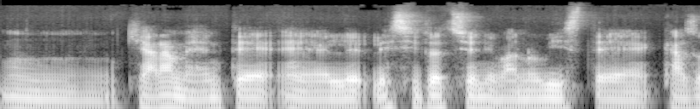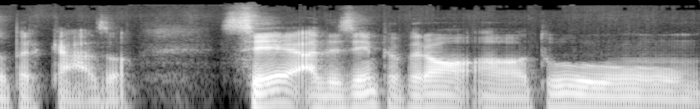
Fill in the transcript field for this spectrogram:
mm, chiaramente eh, le, le, situazioni vanno viste caso per caso. Se ad esempio però oh, tu,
